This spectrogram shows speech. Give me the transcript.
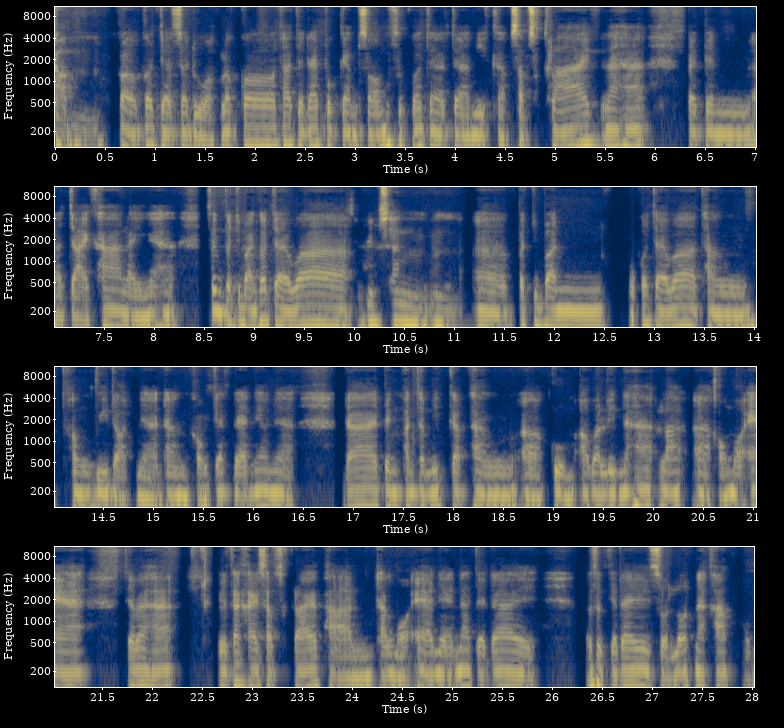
ครับก็ก็จะสะดวกแล้วก็ถ้าจะได้โปรแกรมซ้อมรู้สึกว่าจะจะมีกับ subscribe นะฮะ ไปเป็นจ่ายค่าอะไรเงี้ยฮะ ซึ่งปัจจุบันเข้าใจว่า subscription ปัจจุบันผมเข้าใจว่าทางทาง v ดเนี่ยทางของแจ็คแดเนียลเนี่ยได้เป็นพันธมิตรกับทางกลุ่มอวารินนะฮะละของหมอแอร์ใช่ไหมฮะหรือถ้าใคร subscribe ผ่านทางหมอแอร์เนี่ยน่าจะได้ รู้สึกจะได้ส่วนลดนะครับผม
